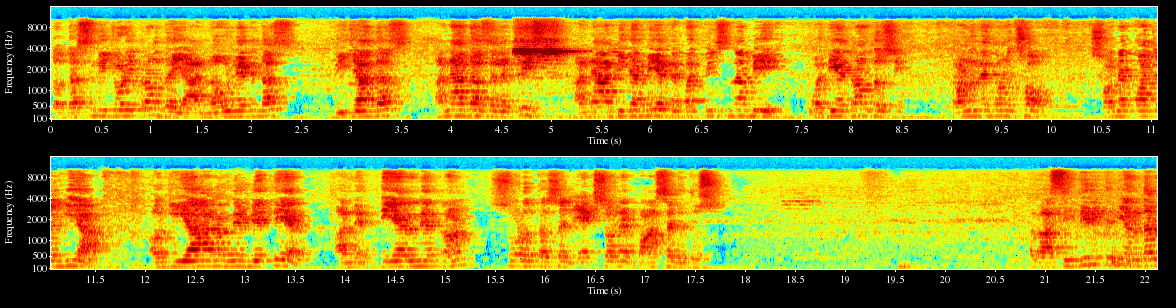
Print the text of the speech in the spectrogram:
તો દસની જોડી ત્રણ થઈ. આ નવ ને એક દસ, બીજા દસ અને આ દસ એટલે 30 અને આ બીજા બે એટલે 32 ના બે. વધીએ ત્રણ થશે. ત્રણ ને 3 6 છ ને પાંચ અગિયાર. અગિયાર ને બે તેર. અને તેર ને ત્રણ સોળ થશે એકસો ને બાસઠ થશે હવે આ સીધી રીતની અંદર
